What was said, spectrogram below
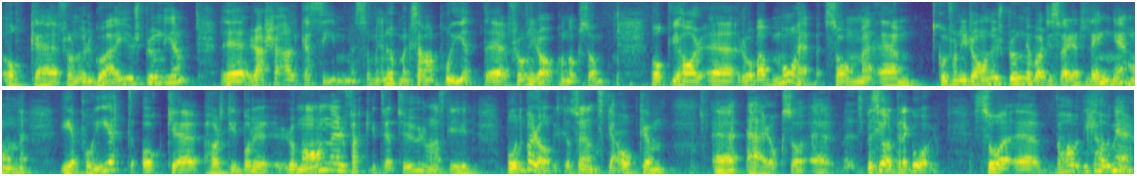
och eh, från Uruguay ursprungligen. Eh, Rasha Al-Qasim som är en uppmärksammad poet eh, från Irak hon också. Och vi har eh, Robab Moheb som eh, kommer från Iran ursprungligen, varit i Sverige rätt länge. Hon är poet och eh, har skrivit både romaner, facklitteratur, hon har skrivit både på arabiska och svenska och eh, eh, är också specialpedagog. Så vad har, vilka har vi mer?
